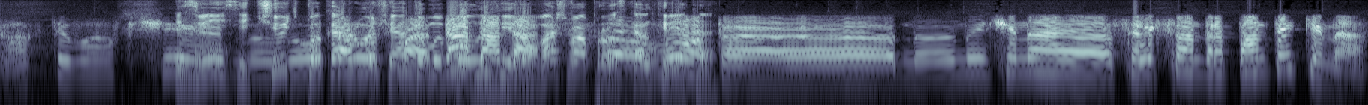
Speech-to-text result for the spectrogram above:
как ты вообще... Извините, ну, чуть ну, покороче, а то мы да, полэфира. да, да. Ваш вопрос Э, конкретно. Вот, э, начиная с Александра Пантыкина,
